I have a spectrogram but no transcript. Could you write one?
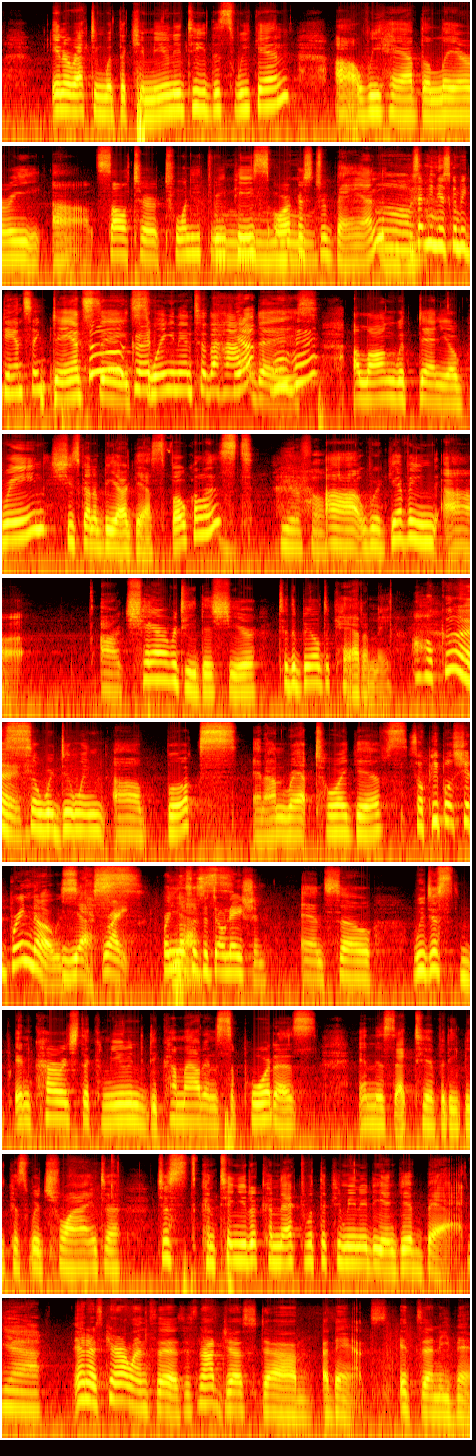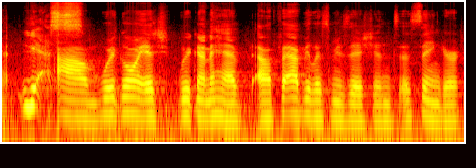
interacting with the community this weekend. Uh, we have the Larry uh, Salter 23-piece orchestra band. Oh, does that mean there's going to be dancing? Dancing, oh, swinging into the holidays, yep. mm -hmm. along with Danielle Green. She's going to be our guest vocalist. Beautiful. Uh, we're giving uh, our charity this year to the Build Academy. Oh, good. So we're doing uh, books and unwrapped toy gifts. So people should bring those. Yes. Right. Bring yes. those as a donation. And so we just encourage the community to come out and support us in this activity because we're trying to just continue to connect with the community and give back. Yeah. And as Carolyn says, it's not just um, a dance; it's an event. Yes. Um, we're going. We're going to have uh, fabulous musicians, a singer,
